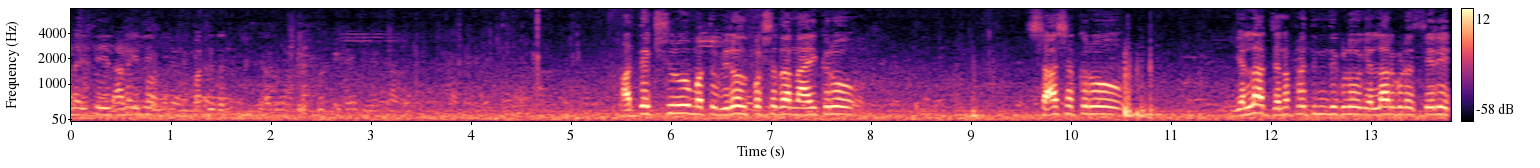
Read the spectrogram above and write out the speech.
ಅಣ್ಣ ಅಣ್ಣ ಅಧ್ಯಕ್ಷರು ಮತ್ತು ವಿರೋಧ ಪಕ್ಷದ ನಾಯಕರು ಶಾಸಕರು ಎಲ್ಲ ಜನಪ್ರತಿನಿಧಿಗಳು ಎಲ್ಲರೂ ಕೂಡ ಸೇರಿ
